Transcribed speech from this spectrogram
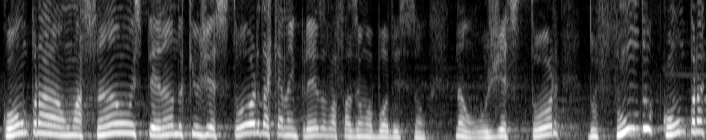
compra uma ação esperando que o gestor daquela empresa vá fazer uma boa decisão. Não, o gestor do fundo compra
